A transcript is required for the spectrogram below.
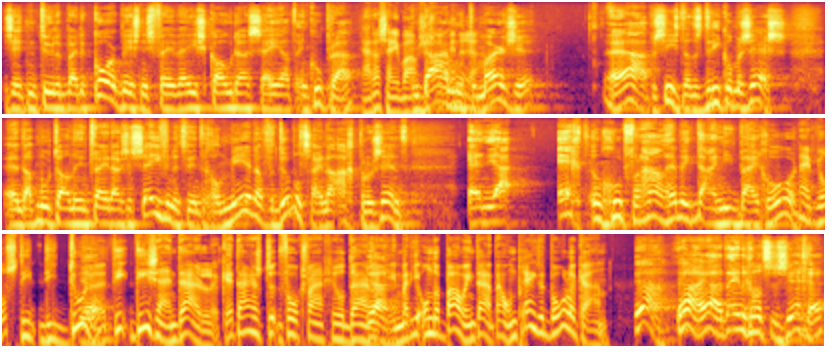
zit natuurlijk bij de core business. VW, Skoda, Seat en Cupra. Ja, dat zijn die En daar moet de marge... Ja, precies. Dat is 3,6. En dat moet dan in 2027 al meer dan verdubbeld zijn naar 8%. En ja, echt een goed verhaal heb ik daar niet bij gehoord. Nee, Jos, die, die doelen Ja. die, die zijn duidelijk. Hè? Daar is de Volkswagen heel duidelijk Ja. in. Maar die onderbouwing, daar, daar ontbreekt het behoorlijk aan. Ja, ja, ja, het enige wat ze zeggen,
